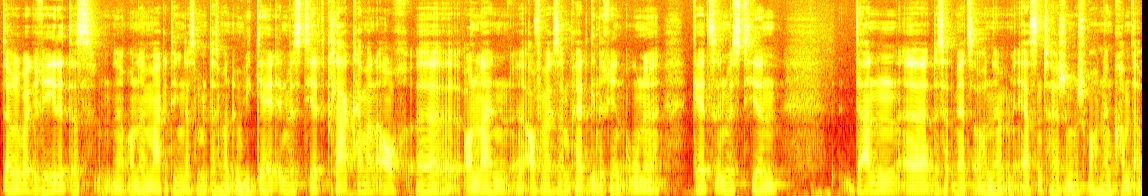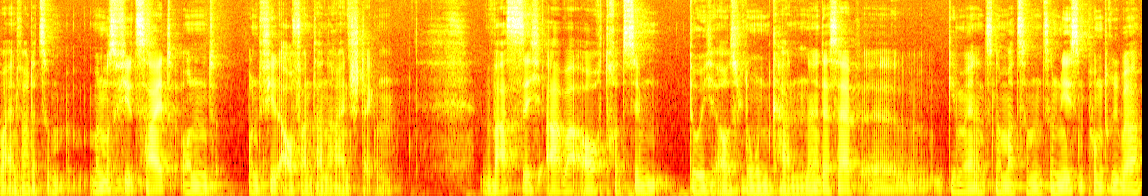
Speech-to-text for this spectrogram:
darüber geredet, dass ne, Online-Marketing, dass man, dass man irgendwie Geld investiert. Klar kann man auch äh, online äh, generieren, ohne Geld zu investieren. Dann, äh, das hatten wir jetzt auch in dem ersten Teil schon gesprochen, dann kommt aber einfach dazu, man muss viel Zeit und, und viel Aufwand dann reinstecken. Was sich aber auch trotzdem durchaus lohnen kann. Ne? Deshalb äh, gehen wir jetzt nochmal zum, zum nächsten Punkt rüber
